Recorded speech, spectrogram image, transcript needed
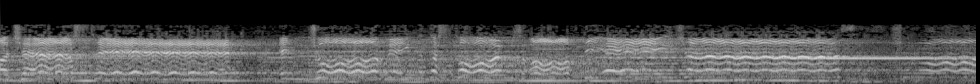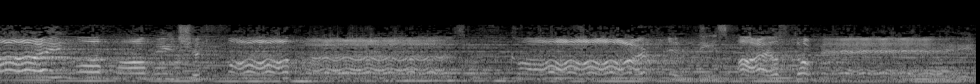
majestic, enduring the storms of the ages. Shrine of our ancient fathers, carved in these isles domain.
